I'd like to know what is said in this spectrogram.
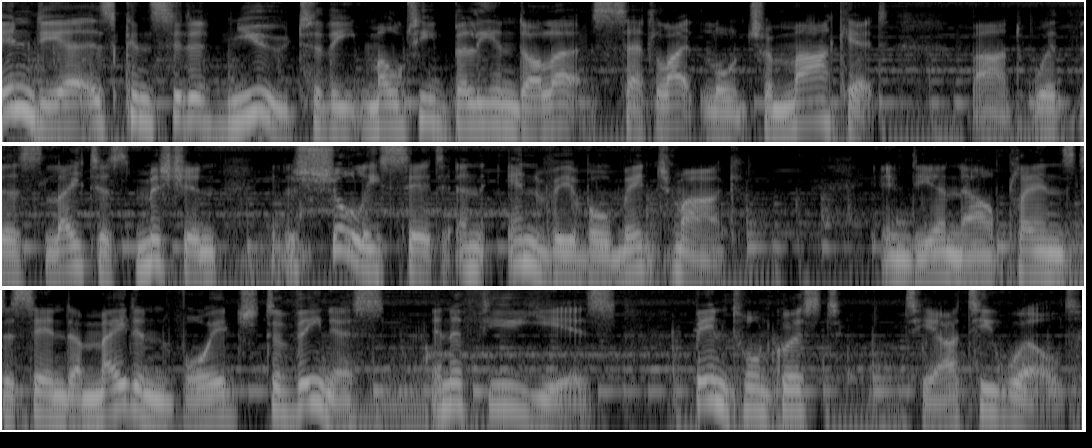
India is considered new to the multi-billion dollar satellite launcher market, but with this latest mission, it has surely set an enviable benchmark. India now plans to send a maiden voyage to Venus in a few years. Ben Tornquist, TRT World.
